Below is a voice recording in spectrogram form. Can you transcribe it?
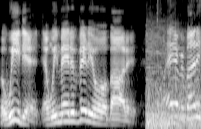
But we did, and we made a video about it. Hey everybody,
